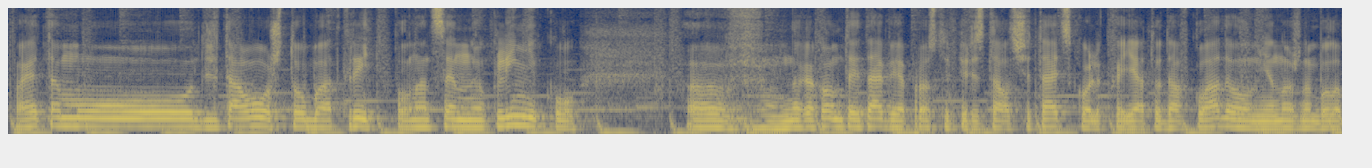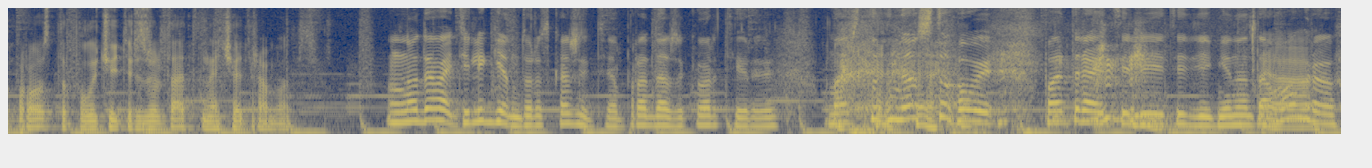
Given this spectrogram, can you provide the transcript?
Поэтому для того, чтобы открыть полноценную клинику, э, на каком-то этапе я просто перестал считать, сколько я туда вкладывал. Мне нужно было просто получить результат и начать работать. Ну, давайте легенду расскажите о продаже квартиры. На что, на что вы потратили эти деньги? На томограф?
